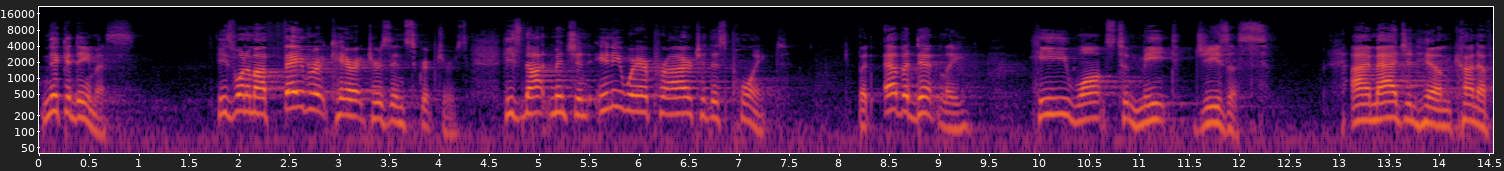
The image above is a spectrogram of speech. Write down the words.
Nicodemus. He's one of my favorite characters in scriptures. He's not mentioned anywhere prior to this point, but evidently he wants to meet Jesus. I imagine him kind of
